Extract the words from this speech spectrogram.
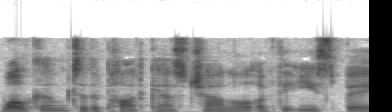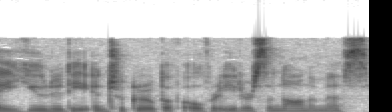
Welcome to the podcast channel of the East Bay Unity Intergroup of Overeaters Anonymous.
